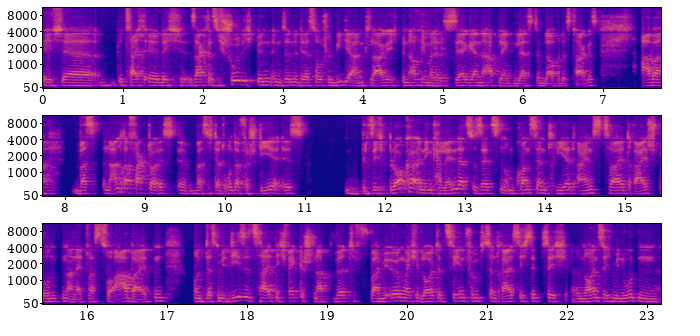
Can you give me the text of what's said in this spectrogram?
ich äh, bezeichne, äh, ich sage, dass ich schuldig bin im Sinne der Social Media Anklage. Ich bin auch jemand, der sich sehr gerne ablenken lässt im Laufe des Tages. Aber was ein anderer Faktor ist, äh, was ich darunter verstehe, ist, sich Blocker in den Kalender zu setzen, um konzentriert eins, zwei, drei Stunden an etwas zu arbeiten und dass mir diese Zeit nicht weggeschnappt wird, weil mir irgendwelche Leute 10, 15, 30, 70, 90 Minuten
